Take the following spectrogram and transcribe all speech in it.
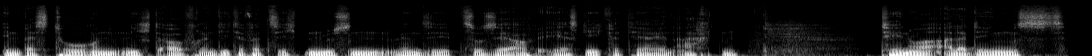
Investoren nicht auf Rendite verzichten müssen, wenn sie zu sehr auf ESG-Kriterien achten. Tenor allerdings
